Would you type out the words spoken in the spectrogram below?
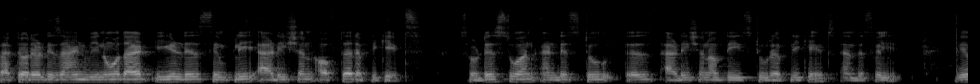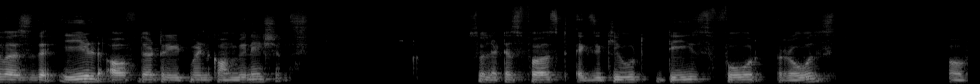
factorial design we know that yield is simply addition of the replicates so dist1 and dist2 is addition of these two replicates and this will give us the yield of the treatment combinations. So let us first execute these four rows of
